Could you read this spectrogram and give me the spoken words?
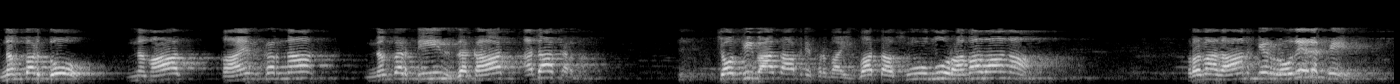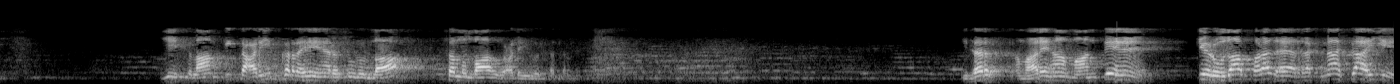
نمبر دو، نماز قائم کرنا، نمبر تین زکات ادا کرنا۔ چوتھی بات آپ نے فرمائی واتا سوم رمضان۔ رمضان کے روزے رکھے۔ یہ اسلام کی تعریف کر رہے ہیں رسول اللہ صلی اللہ علیہ وسلم۔ ادھر ہمارے ہاں مانتے ہیں کہ روزہ فرض ہے، رکھنا چاہیے۔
